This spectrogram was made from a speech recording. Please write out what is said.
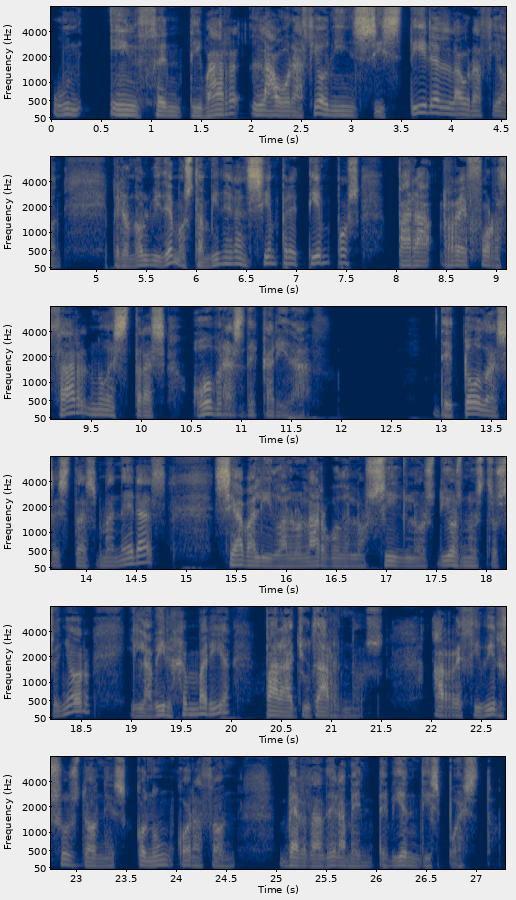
un incentivar la oración, insistir en la oración. Pero no olvidemos, también eran siempre tiempos para reforzar nuestras obras de caridad. De todas estas maneras se ha valido a lo largo de los siglos Dios nuestro Señor y la Virgen María para ayudarnos a recibir sus dones con un corazón verdaderamente bien dispuesto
